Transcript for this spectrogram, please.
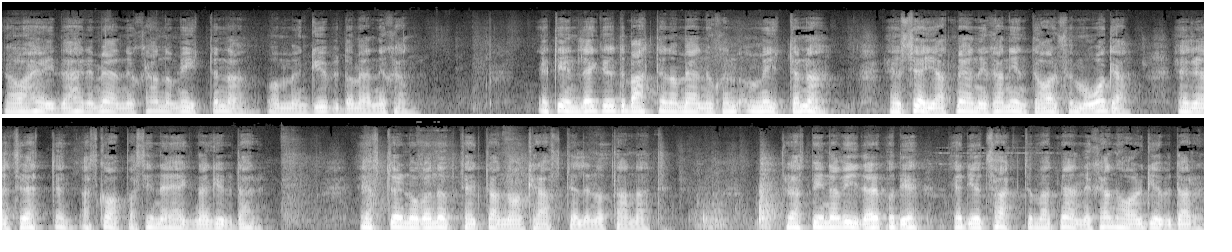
Ja, hej. Det här är människan och myterna om Gud och människan. Ett inlägg i debatten om människan och myterna är att säga att människan inte har förmåga eller ens rätten att skapa sina egna gudar efter någon upptäckt av någon kraft eller något annat. För att spinna vidare på det är det ett faktum att människan har gudar,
